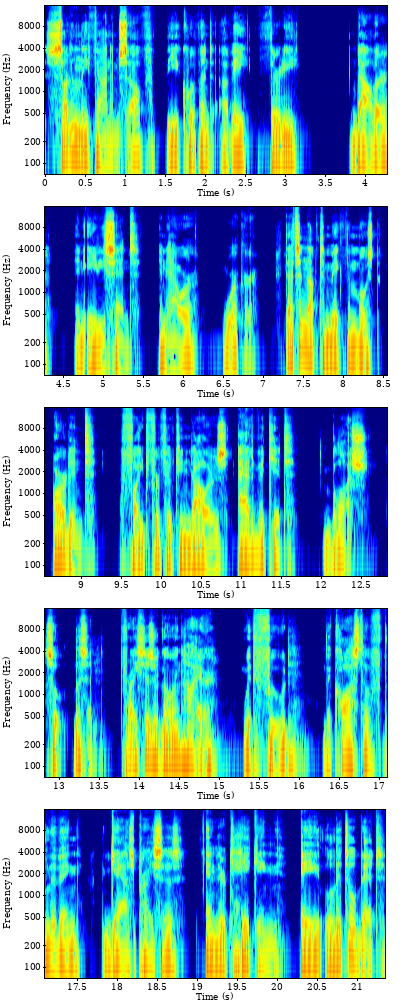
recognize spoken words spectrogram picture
suddenly found himself the equivalent of a $30.80 an hour worker. That's enough to make the most ardent fight for $15 advocate blush. So listen, prices are going higher with food, the cost of living, gas prices, and they're taking a little bit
